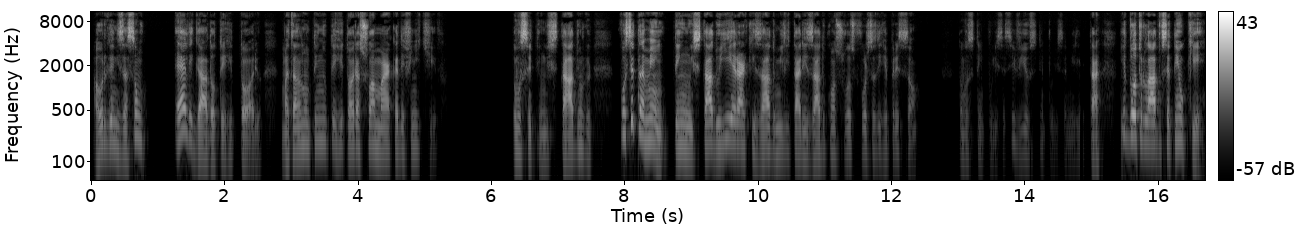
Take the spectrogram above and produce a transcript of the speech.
A organização é ligada ao território, mas ela não tem no território a sua marca definitiva. Então você tem um Estado. Você também tem um Estado hierarquizado, militarizado com as suas forças de repressão. Então você tem polícia civil, você tem polícia militar. E do outro lado você tem o quê?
